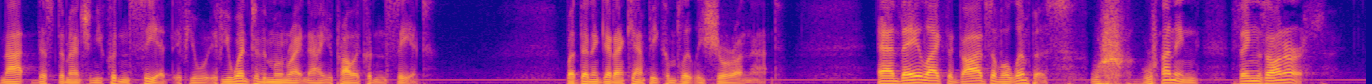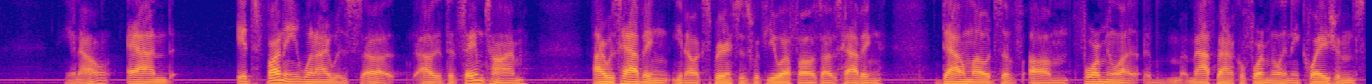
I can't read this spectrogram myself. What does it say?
Not this dimension. You couldn't see it. If you if you went to the moon right now, you probably couldn't see it. But then again, I can't be completely sure on that And they, like the gods of Olympus, were running things on Earth. You know? And it's funny when I was uh, at the same time, I was having, you know, experiences with UFOs. I was having downloads of um, formula, mathematical formula and equations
